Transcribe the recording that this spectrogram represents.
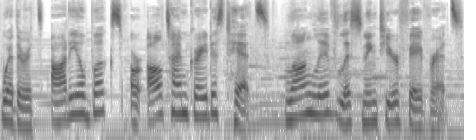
Whether it's audiobooks or all-time greatest hits, long live listening to your favorites.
